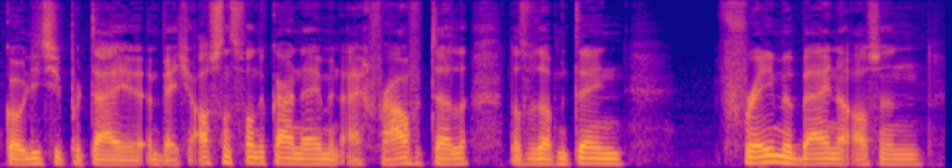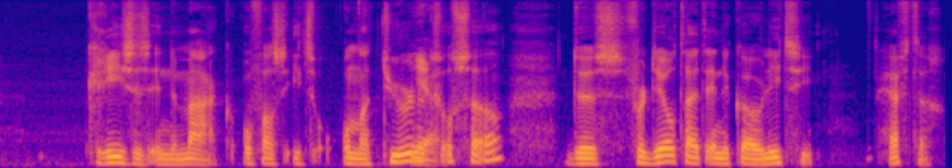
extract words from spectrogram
coalitiepartijen een beetje afstand van elkaar nemen, een eigen verhaal vertellen, dat we dat meteen framen bijna als een crisis in de maak of als iets onnatuurlijks Ja. of zo. Dus verdeeldheid in de coalitie, heftig.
